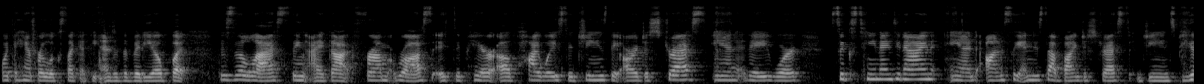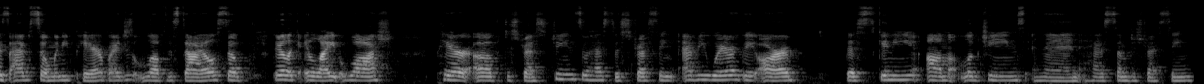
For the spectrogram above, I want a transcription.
what the hamper looks like at the end of the video. But this is the last thing I got from Ross. It's a pair of high-waisted jeans. They are distressed and they were $16.99. And honestly, I need to stop buying distressed jeans because I have so many pair, but I just love the style. So they're like a light wash pair of distressed jeans. So it has distressing everywhere. They are the skinny um, look jeans and then has some distressing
